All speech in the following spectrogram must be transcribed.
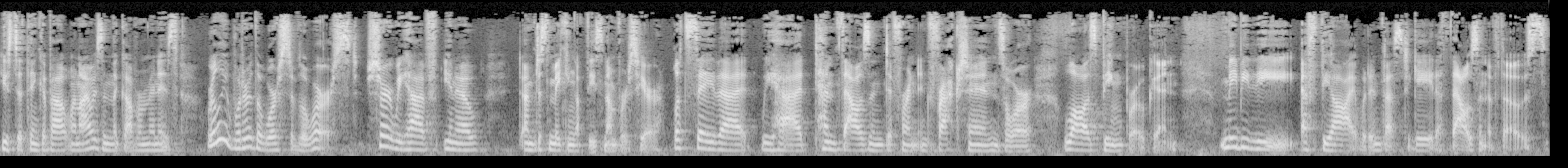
used to think about when I was in the government is really what are the worst of the worst? Sure, we have, you know, I'm just making up these numbers here. Let's say that we had 10,000 different infractions or laws being broken. Maybe the FBI would investigate a thousand of those.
